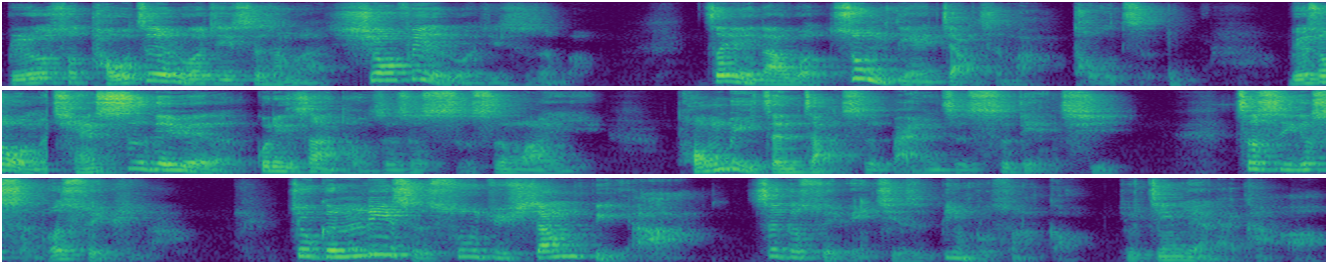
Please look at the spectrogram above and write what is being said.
比如说，投资的逻辑是什么？消费的逻辑是什么？这里呢，我重点讲什么？投资。比如说，我们前四个月的固定资产投资是十四万亿，同比增长是百分之四点七，这是一个什么水平啊？就跟历史数据相比啊，这个水平其实并不算高。就今年来看啊，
